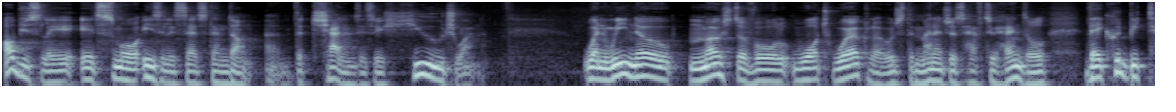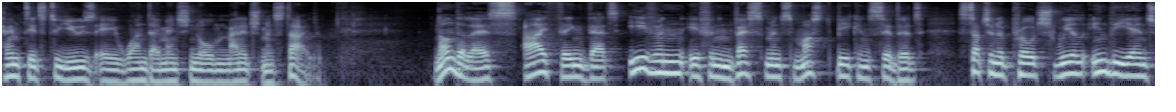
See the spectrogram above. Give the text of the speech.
Obviously, it's more easily said than done. Uh, the challenge is a huge one. When we know most of all what workloads the managers have to handle, they could be tempted to use a one dimensional management style. Nonetheless, I think that even if an investment must be considered, such an approach will in the end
